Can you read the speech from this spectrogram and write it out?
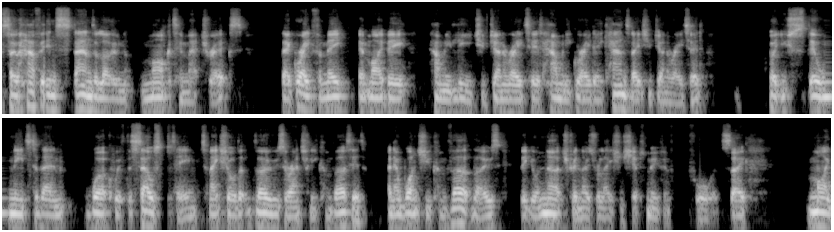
So having standalone marketing metrics, they're great for me. It might be how many leads you've generated, how many grade A candidates you've generated, but you still need to then work with the sales team to make sure that those are actually converted. And then once you convert those, that you're nurturing those relationships moving forward. So my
